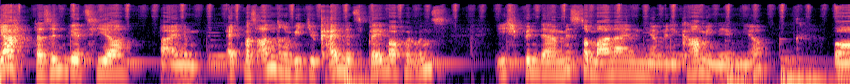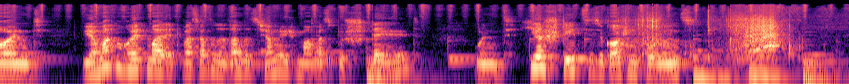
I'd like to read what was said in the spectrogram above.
Ja, da sind wir jetzt hier bei einem etwas anderen Video, kein Let's Play mal von uns. Ich bin der Mr. Mannheim und hier haben wir die Kami neben mir. Und wir machen heute mal etwas ganz Interessantes. Ich habe nämlich mal was bestellt. Und hier steht sie sogar schon vor uns.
